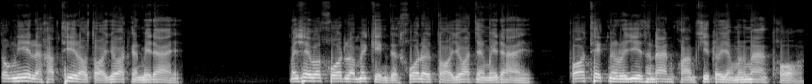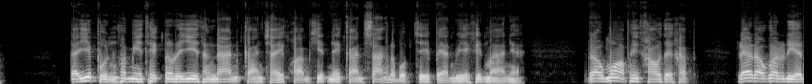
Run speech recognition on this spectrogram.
ตรงนี้แหละครับที่เราต่อยอดกันไม่ได้ ไม่ใช่ว่าโค้ดเราไม่เก่งแต่โค้ดเราต่อยอดยังไม่ได้ เพราะเทคโนโลยีทางด้านความคิดเรายังไม่มากพอ แต่ญี่ปุ่นเขามีเทคโนโลยีทางด้านการใช้ความคิดในการสร้างระบบ Japan Way ขึ้นมาเนี่ย เรามอบให้เขาเถอะครับ แล้วเราก็เรียน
